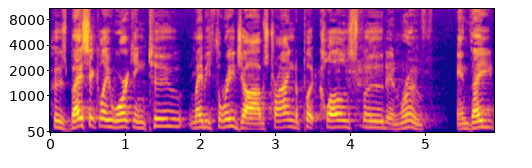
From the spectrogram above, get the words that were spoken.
who's basically working two, maybe three jobs, trying to put clothes, food, and roof, and they,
